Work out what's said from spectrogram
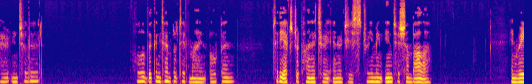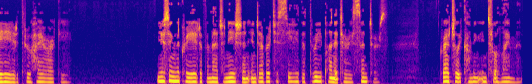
Higher interlude. Hold the contemplative mind open to the extraplanetary energy streaming into Shambhala and radiated through hierarchy. Using the creative imagination, endeavor to see the three planetary centers gradually coming into alignment.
